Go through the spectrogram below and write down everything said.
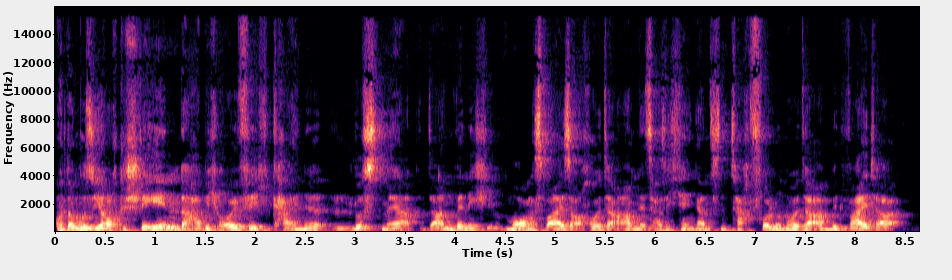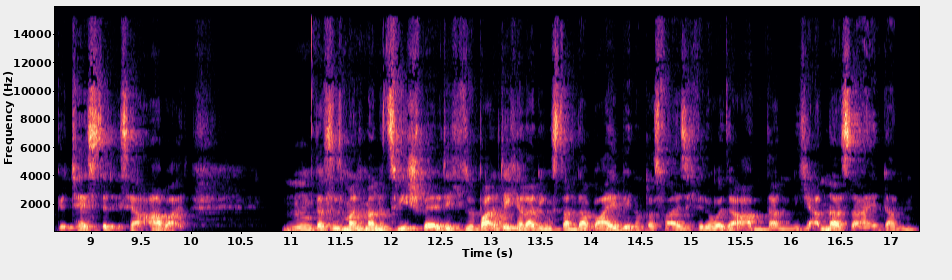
Und da muss ich auch gestehen, da habe ich häufig keine Lust mehr dann, wenn ich morgens weiß, auch heute Abend, jetzt habe ich den ganzen Tag voll und heute Abend wird weiter getestet, ist ja Arbeit. Hm, das ist manchmal eine zwiespältig. Sobald ich allerdings dann dabei bin, und das weiß ich, wird heute Abend dann nicht anders sein, dann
